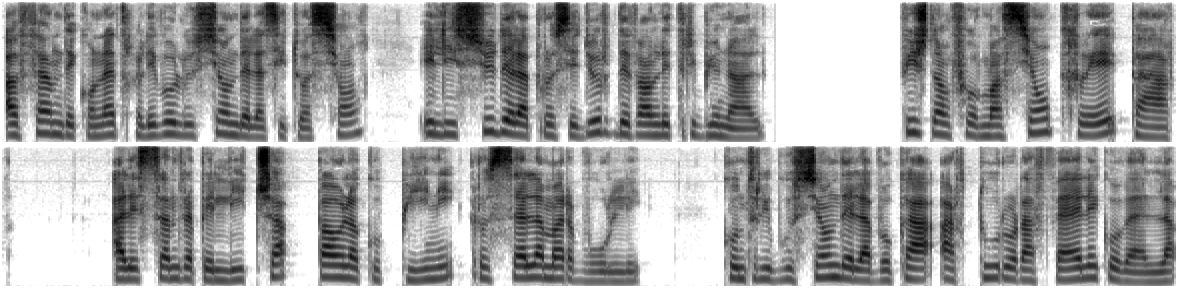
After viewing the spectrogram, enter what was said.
afin de connaître l'évolution de la situation et l'issue de la procédure devant le tribunal. Fiche d'information créée par Alessandra Pelliccia, Paola Coppini, Rossella Marvulli. Contribution de l'avocat Arturo Raffaele Covella.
